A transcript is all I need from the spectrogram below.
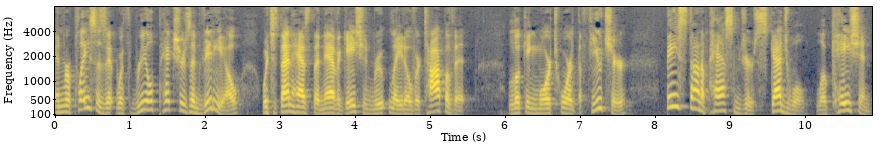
and replaces it with real pictures and video, which then has the navigation route laid over top of it. Looking more toward the future, Based on a passenger's schedule, location,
